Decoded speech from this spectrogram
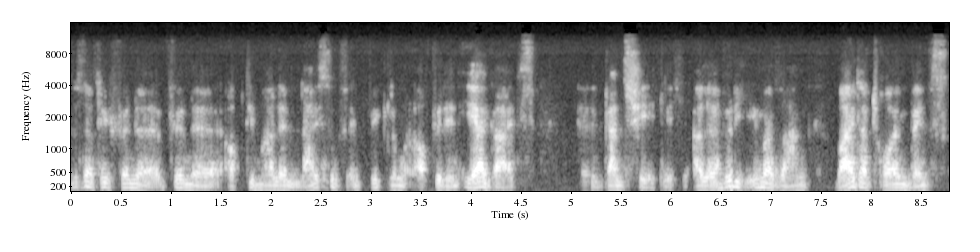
ist natürlich für eine, für eine optimale Leistungsentwicklung und auch für den Ehrgeiz äh, ganz schädlich. Also da würde ich immer sagen, weiter träumen, wenn es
